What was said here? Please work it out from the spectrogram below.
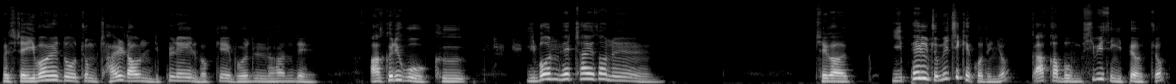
그래서 제가 이번에도 좀 잘 나온 리플레이를 몇 개 보여드리려 하는데 아 그리고 그 이번 회차에서는 제가 2패를 좀 일찍 했거든요? 그러니까 아까 보면 12승 2패였죠?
